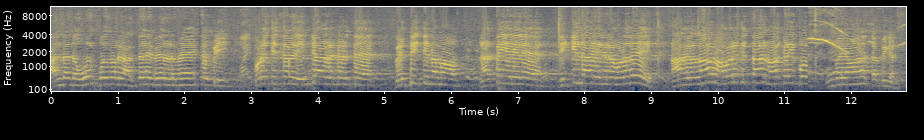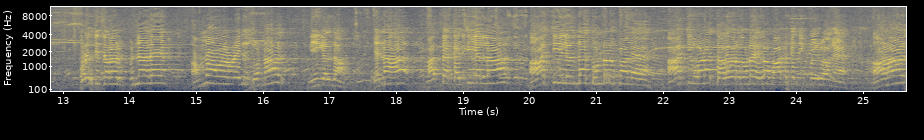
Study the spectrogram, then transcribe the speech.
அந்தந்த ஊர் பொதுமக்கள் அத்தனை பேரிலுமே தம்பி புரட்சித்தலைவர் எம்ஜிஆர் கண்டெடுத்த வெற்றி சின்னமாம். நட்டையலில நிற்கின்றார் என்கிற பொழுது நாங்கள் எல்லாம் அவருக்குத்தான் வாக்களிப்போம். உண்மையான தம்பிகள். புரட்சி தலைவர் பின்னாலே அம்மா அவர்களுடைய சொன்னால் நீங்கள் தான் ஏன்னா மத்த கட்சி எல்லாம் ஆட்சியில் இருந்தா தொண்டர் இருப்பாங்க ஆட்சி ஓனா தலைவர் எல்லாம் மாட்டு கட்சிக்கு போயிருவாங்க ஆனால்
